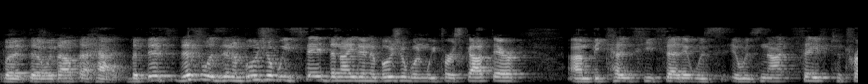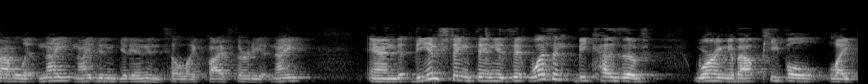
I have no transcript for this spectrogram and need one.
but uh, without the hat. But this this was in Abuja. We stayed the night in Abuja when we first got there. Um, because he said it was it was not safe to travel at night, and I didn't get in until like 5:30 at night. And the interesting thing is, it wasn't because of worrying about people like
